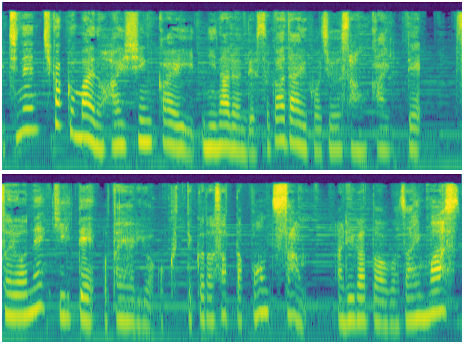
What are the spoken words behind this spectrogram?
1年近く前の配信会になるんですが第53回って。それをね聞いてお便りを送ってくださったポンツさん。ありがとうございます。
